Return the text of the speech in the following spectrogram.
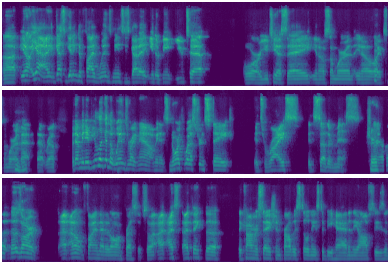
uh, you know, yeah, I guess getting to five wins means he's got to either beat UTEP or UTSA, you know, somewhere in you know like somewhere mm-hmm. in that that round. But I mean, if you look at the wins right now, I mean, it's Northwestern State, it's Rice, it's Southern Miss. Sure, you know, those aren't. I, I, don't find that at all impressive. So I, I I think the the conversation probably still needs to be had in the offseason.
